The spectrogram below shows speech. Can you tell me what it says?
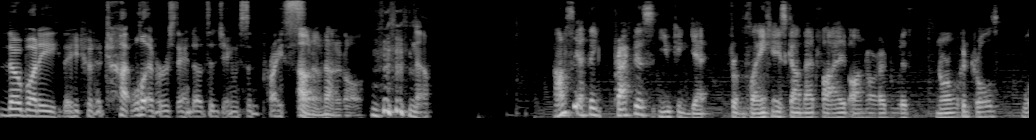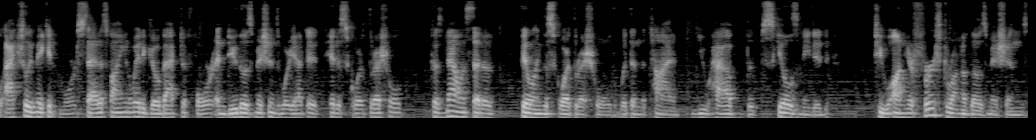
Nobody they could have got will ever stand up to Jamieson Price. Oh no, not at all. no. Honestly, I think practice you can get from playing Ace Combat 5 on hard with normal controls will actually make it more satisfying in a way to go back to 4 and do those missions where you have to hit a score threshold. Because now instead of filling the score threshold within the time, you have the skills needed to, on your first run of those missions,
